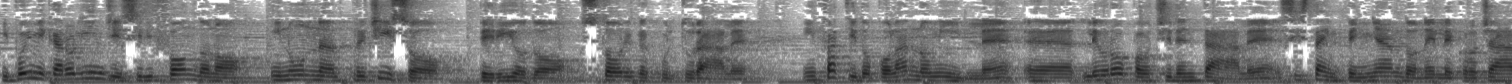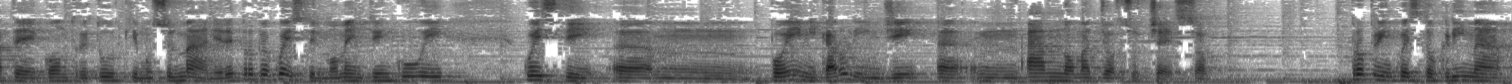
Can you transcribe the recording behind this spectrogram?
I poemi carolingi si diffondono in un preciso periodo storico e culturale. Infatti dopo l'anno 1000 eh, l'Europa occidentale si sta impegnando nelle crociate contro i turchi musulmani ed è proprio questo il momento in cui questi ehm, poemi carolingi ehm, hanno maggior successo. Proprio in questo clima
